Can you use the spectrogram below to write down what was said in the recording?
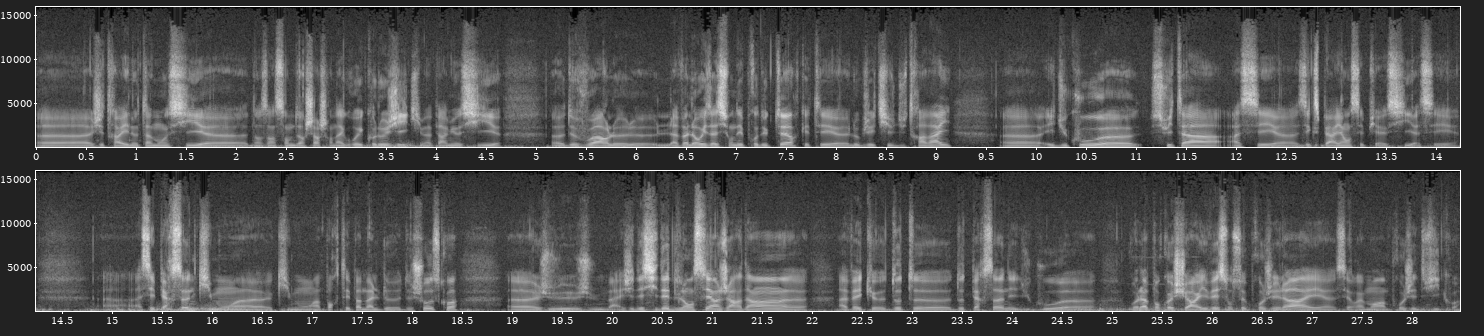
J'ai travaillé notamment aussi dans un centre de recherche en agroécologie qui m'a permis aussi de voir la valorisation des producteurs, qui était l'objectif du travail. Et du coup, suite à, ces expériences et puis aussi à ces, à, ces personnes qui m'ont euh, m'ont apporté pas mal de, choses, quoi, euh, bah, j'ai décidé de lancer un jardin euh, avec d'autres d'autres personnes. Et du coup, voilà pourquoi je suis arrivé sur ce projet-là. Et c'est vraiment un projet de vie, quoi.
